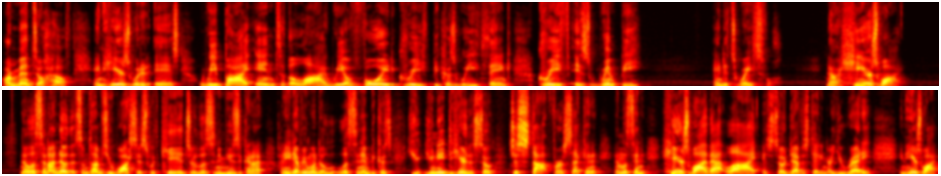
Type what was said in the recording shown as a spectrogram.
our mental health. And here's what it is. We buy into the lie. We avoid grief because we think grief is wimpy and it's wasteful. Now, here's why. Now, listen, I know that sometimes you watch this with kids or listen to music, and I, I need everyone to listen in because you, you need to hear this. So just stop for a second and listen. Here's why that lie is so devastating. Are you ready? And here's why.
